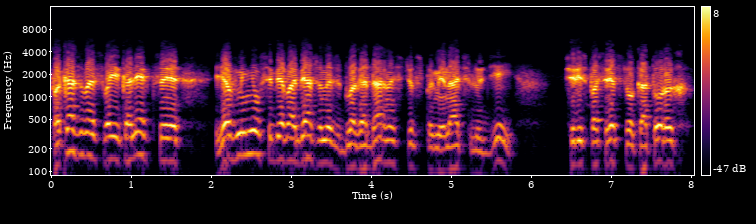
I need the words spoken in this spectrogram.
Показывая свои коллекции, я вменил себе в обязанность благодарностью вспоминать людей, через посредство которых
